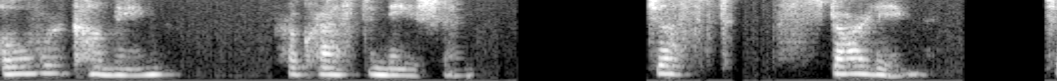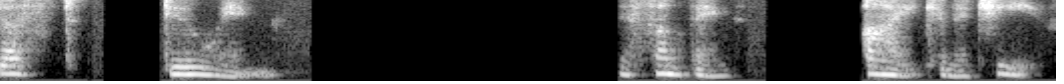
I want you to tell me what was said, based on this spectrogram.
Overcoming procrastination, just starting, just doing is something I can achieve.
